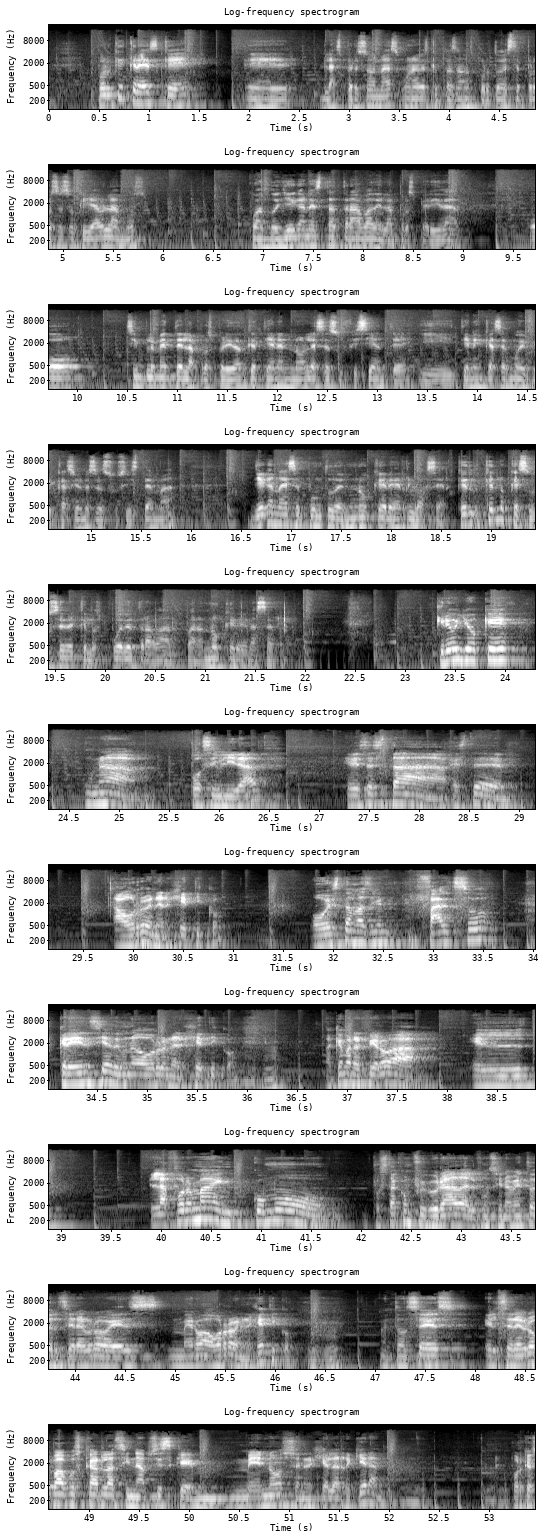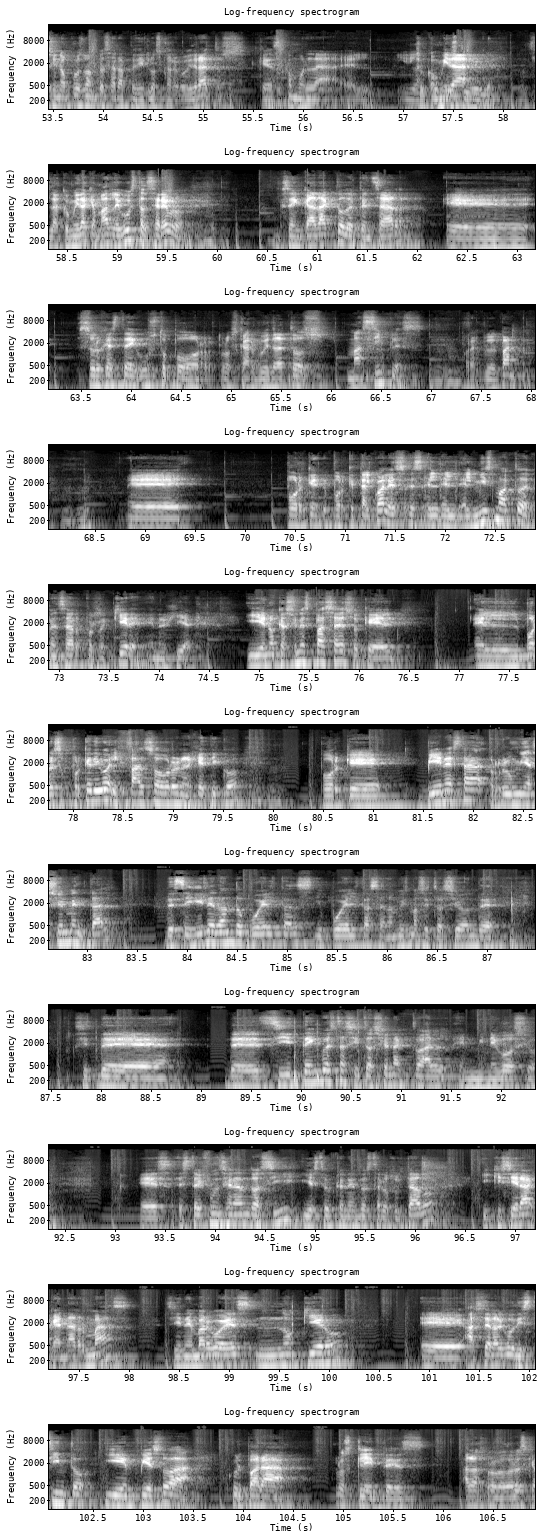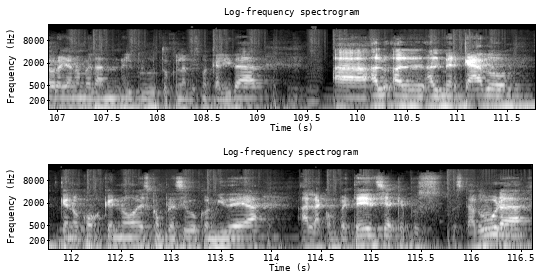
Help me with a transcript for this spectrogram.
¿Por qué crees que eh, las personas, una vez que pasamos por todo este proceso que ya hablamos, cuando llegan a esta traba de la prosperidad o simplemente la prosperidad que tienen no les es suficiente y tienen que hacer modificaciones en su sistema, llegan a ese punto de no quererlo hacer. ¿Qué, es lo que sucede que los puede trabar para no querer hacerlo? Creo yo que una posibilidad es esta, este ahorro energético o esta más bien falso creencia de un ahorro energético. ¿A qué me refiero? A el la forma en cómo pues, está configurada el funcionamiento del cerebro es mero ahorro energético. Entonces, el cerebro va a buscar las sinapsis que menos energía le requieran. Porque si no, pues va a empezar a pedir los carbohidratos, que es como la, comida, la comida que más le gusta al cerebro. Pues en cada acto de pensar eh, surge este gusto por los carbohidratos más simples, por ejemplo el pan. eh, porque, porque tal cual, es, el, mismo acto de pensar pues requiere energía. Y en ocasiones pasa eso, que el, el, por eso, ¿por qué digo el falso ahorro energético? Porque viene esta rumiación mental de seguirle dando vueltas y vueltas a la misma situación de, si tengo esta situación actual en mi negocio, es estoy funcionando así y estoy obteniendo este resultado y quisiera ganar más, sin embargo es no quiero eh, hacer algo distinto y empiezo a culpar a los clientes, a los proveedores que ahora ya no me dan el producto con la misma calidad, al, mercado que no, que no es comprensivo con mi idea, a la competencia que pues está dura,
